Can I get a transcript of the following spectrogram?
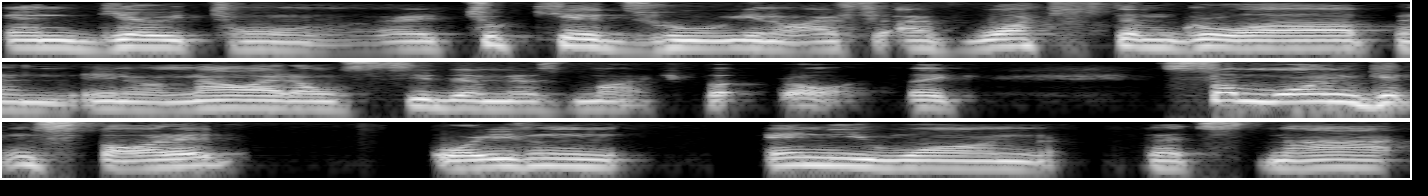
and Gary Tonon, right? Two kids who you know I've I've watched them grow up, and you know now I don't see them as much. But bro, like someone getting started, or even anyone that's not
